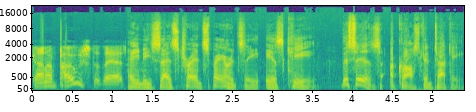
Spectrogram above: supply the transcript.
kind of opposed to that. Haney says transparency is key. This is Across Kentucky.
